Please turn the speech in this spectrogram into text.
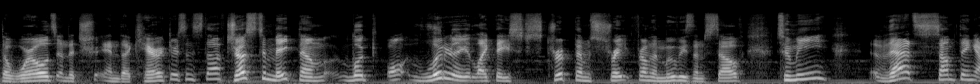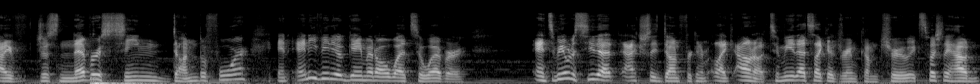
the worlds and the and the characters and stuff, just to make them look literally like they stripped them straight from the movies themselves. To me, that's something I've just never seen done before in any video game at all whatsoever. And to be able to see that actually done for like I don't know, to me that's like a dream come true, especially how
